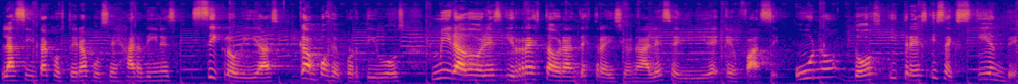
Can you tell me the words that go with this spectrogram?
La cinta costera posee jardines, ciclovías, campos deportivos, miradores y restaurantes tradicionales. Se divide en fase 1, 2 y 3 y se extiende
